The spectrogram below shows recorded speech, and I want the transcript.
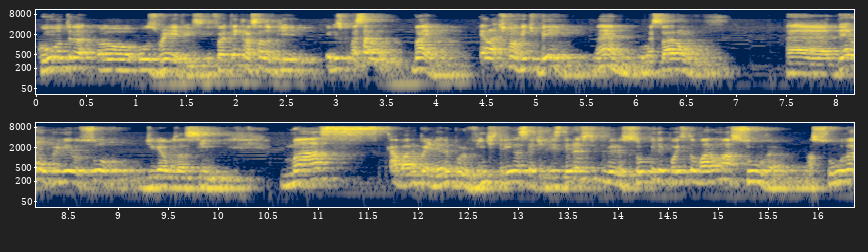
contra uh, os Ravens. E foi até engraçado porque eles começaram, vai, relativamente bem, né? Começaram é, deram o primeiro soco, digamos assim, mas acabaram perdendo por 23 a 7. Eles deram esse primeiro soco e depois tomaram uma surra, uma surra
